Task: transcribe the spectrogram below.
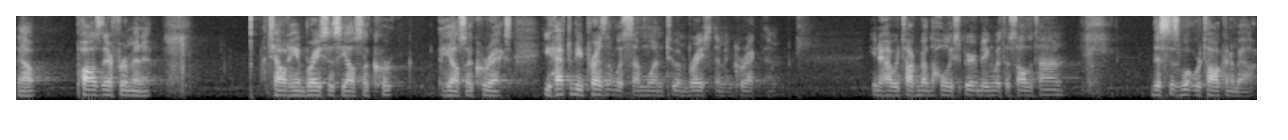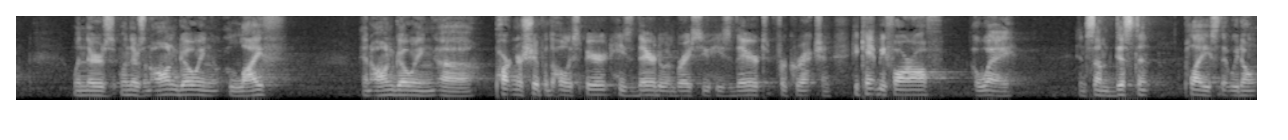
Now, pause there for a minute. The child he embraces, he also, cor- he also corrects. You have to be present with someone to embrace them and correct them. You know how we talk about the Holy Spirit being with us all the time? This is what we're talking about. When there's, when there's an ongoing life, an ongoing uh, partnership with the Holy Spirit, He's there to embrace you. He's there to, for correction. He can't be far off away in some distant place that we don't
